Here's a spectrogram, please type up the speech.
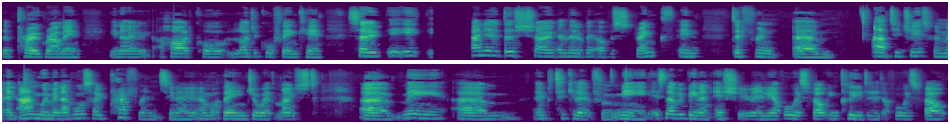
the programming, you know, hardcore logical thinking. So it, it, it kind of does show a little bit of a strength in different um, aptitudes for men and women, and also preference, you know, and what they enjoy the most. Um, me, um, in particular, for me, it's never been an issue really. I've always felt included. I've always felt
